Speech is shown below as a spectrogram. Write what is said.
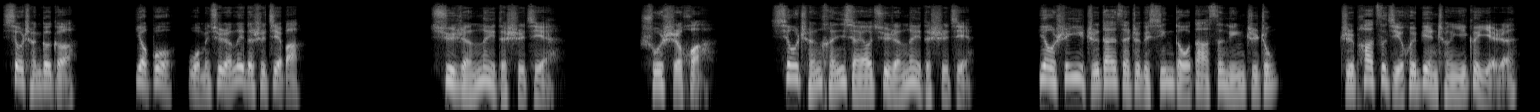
萧晨哥哥，要不我们去人类的世界吧？”去人类的世界。说实话，萧晨很想要去人类的世界。要是一直待在这个星斗大森林之中，只怕自己会变成一个野人。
